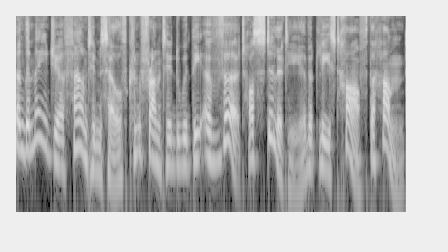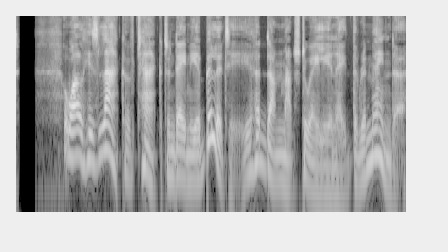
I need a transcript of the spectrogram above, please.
and the Major found himself confronted with the overt hostility of at least half the hunt, while his lack of tact and amiability had done much to alienate the remainder.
